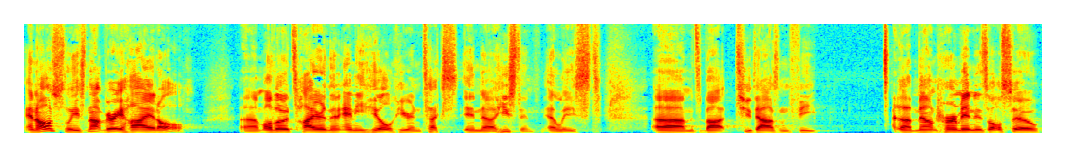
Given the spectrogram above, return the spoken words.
And honestly, it's not very high at all, um, although it's higher than any hill here in, Tex- in uh, Houston, at least. Um, it's about 2,000 feet. Uh, Mount Hermon is also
